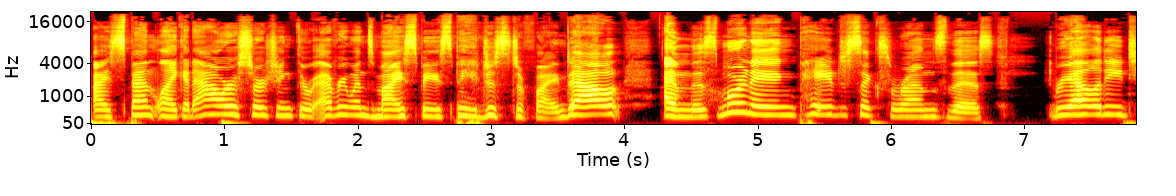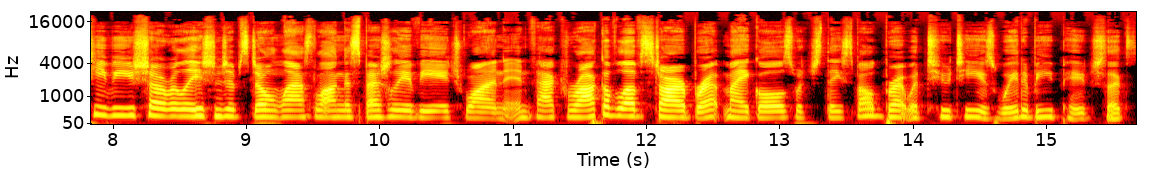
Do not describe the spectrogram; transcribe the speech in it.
I spent like an hour searching through everyone's MySpace pages to find out. And this morning, page six runs this. Reality TV show relationships don't last long, especially at VH1. In fact, Rock of Love star Brett Michaels, which they spelled Brett with two T's, way to be, page six,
